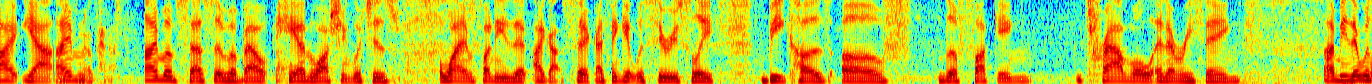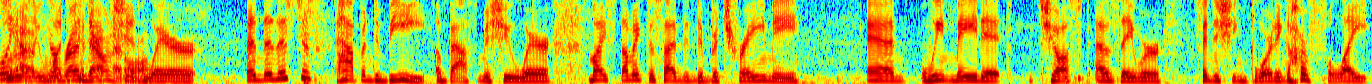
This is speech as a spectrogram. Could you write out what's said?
I yeah, There's I'm no pass. I'm obsessive about hand washing, which is why I'm funny that I got sick. I think it was seriously because of the fucking travel and everything. I mean, there was Well, literally you're one run down at connection where and then this just happened to be a bathroom issue where my stomach decided to betray me and we made it just as they were finishing boarding our flight.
